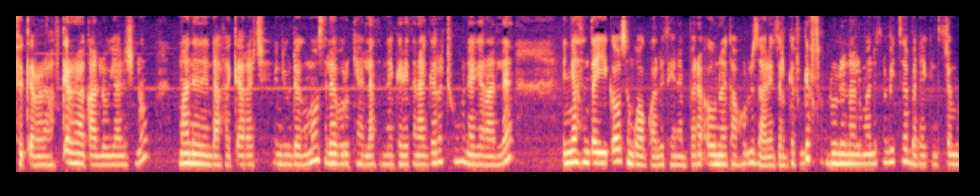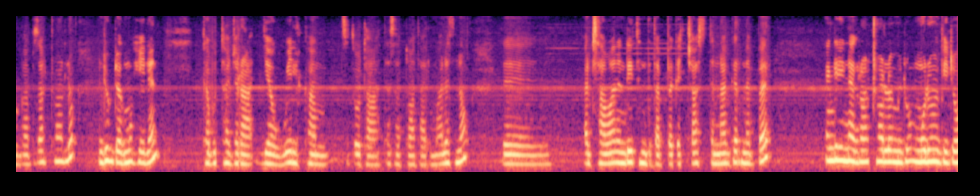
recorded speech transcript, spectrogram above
ፍቅር አፍቅር ያውቃለሁ እያለች ነው ማንን እንዳፈቀረች እንዲሁም ደግሞ ስለ ብሩክ ያላትን ነገር የተናገረችው ነገር አለ። እኛ ስንጠይቀው ስንጓጓለት የነበረ እውነታ ሁሉ ዛሬ ዝርግፍግፍ ብሎልናል ማለት ነው። ቤተሰብ በ like እንድትጀምሩ ጋብዛችኋለሁ። እንዲሁም ደግሞ ሄለን ከቡታጅራ የዌልካም ስጦታ ተሰጥቷታል ማለት ነው። አዲስ አበባን እንዴት እንደጠበቀቻ ስትናገር ነበር። እንግዲህ ነግራችኋለሁ። ሙሉን ቪዲዮ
